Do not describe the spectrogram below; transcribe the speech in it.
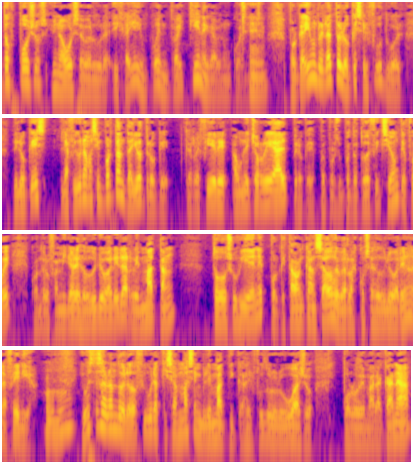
dos pollos y una bolsa de verdura. Y dije, ahí hay un cuento, ahí tiene que haber un cuento. Sí. Porque hay un relato de lo que es el fútbol, de lo que es la figura más importante. Hay otro que, que refiere a un hecho real, pero que después, por supuesto, todo es ficción, que fue cuando los familiares de Odulio Varela rematan todos sus bienes porque estaban cansados de ver las cosas de Odulio Varela en la feria. Y vos estás hablando de las dos figuras quizás más emblemáticas del fútbol uruguayo por lo de Maracaná,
